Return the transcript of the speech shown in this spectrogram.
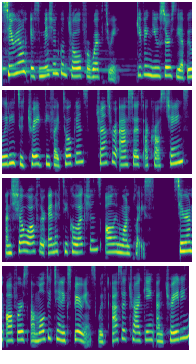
Zerion is mission control for Web3, giving users the ability to trade DeFi tokens, transfer assets across chains, and show off their NFT collections all in one place. Zerion offers a multi chain experience with asset tracking and trading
